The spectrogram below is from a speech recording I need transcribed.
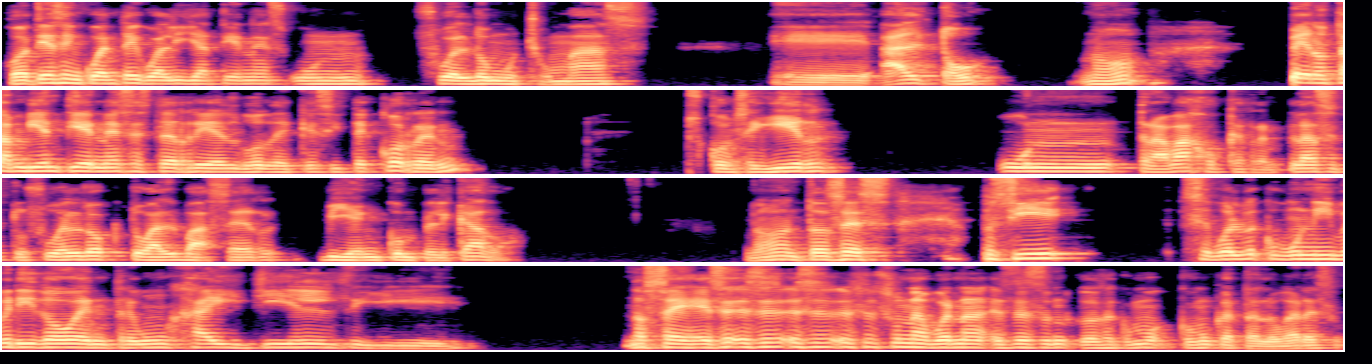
Cuando tienes 50 igual y ya tienes un sueldo mucho más eh, alto, ¿no? Pero también tienes este riesgo de que si te corren, pues conseguir un trabajo que reemplace tu sueldo actual va a ser bien complicado. ¿No? Entonces, pues sí, se vuelve como un híbrido entre un high yield y. No sé, esa es una buena. Esa es una cosa, ¿cómo, ¿cómo catalogar eso?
